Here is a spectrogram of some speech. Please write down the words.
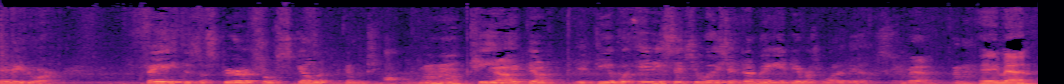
any door. Faith is a spiritual skeleton mm-hmm. key. Yeah, it can it deal with any situation. It doesn't make any difference what it is. Amen. Amen.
